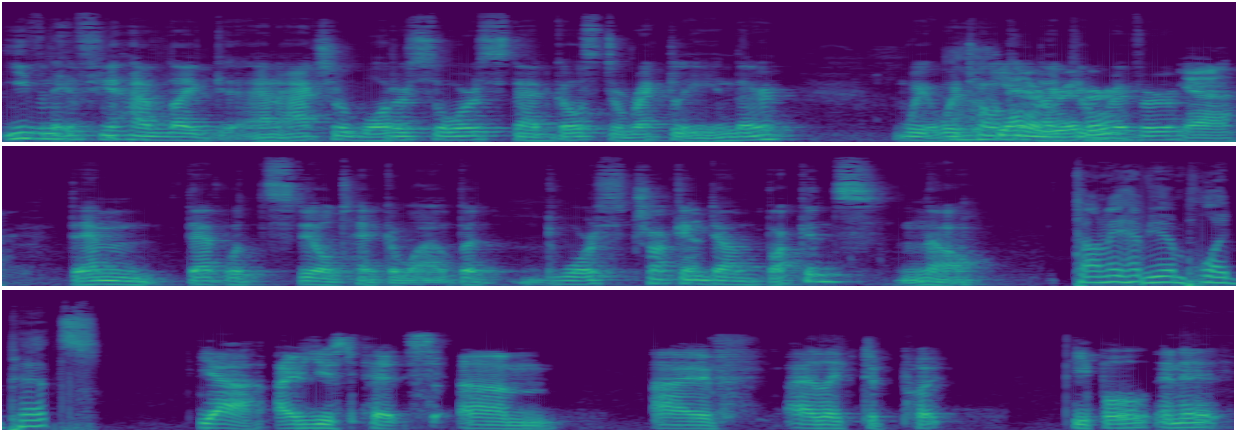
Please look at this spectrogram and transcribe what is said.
even if you have like an actual water source that goes directly in there, we're, we're talking Yeah, a like river? a river. Yeah. Then that would still take a while. But dwarfs chucking down buckets, no. Tony, have you employed pits? Yeah, I've used pits. Um, I've I like to put people in it.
